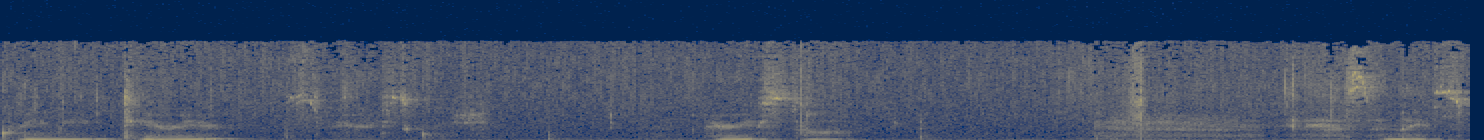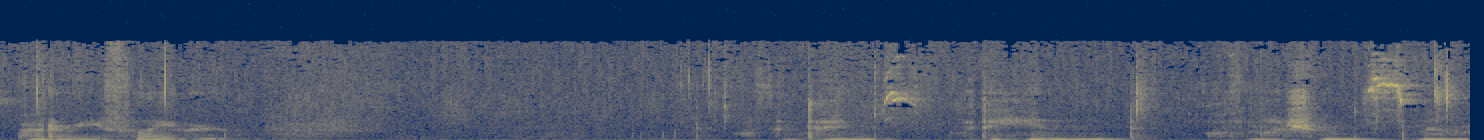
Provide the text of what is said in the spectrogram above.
creamy interior. It's very squishy, very soft. It has a nice buttery flavor. Oftentimes the hint of mushroom smell.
